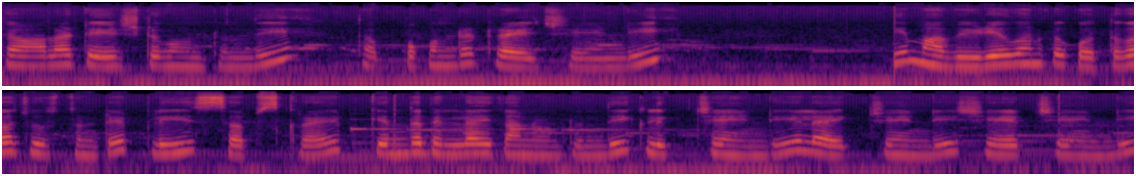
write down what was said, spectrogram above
చాలా టేస్ట్గా ఉంటుంది. తప్పకుండా ట్రై చేయండి. మా వీడియో కనుక కొత్తగా చూస్తుంటే ప్లీజ్ సబ్స్క్రైబ్. కింద బెల్ ఐకాన్ ఉంటుంది. క్లిక్ చేయండి లైక్ చేయండి షేర్ చేయండి.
